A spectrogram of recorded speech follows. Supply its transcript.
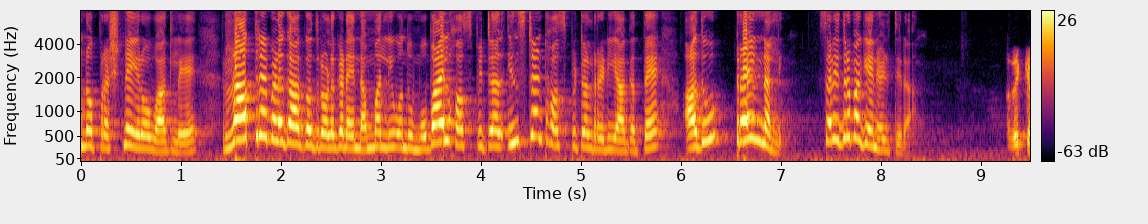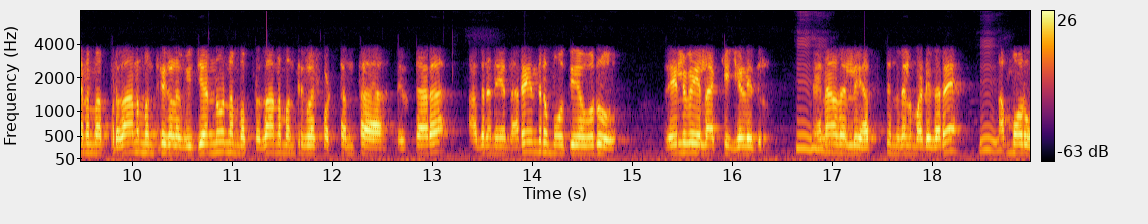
ಅನ್ನೋ ಪ್ರಶ್ನೆ ಇರೋವಾಗಲೇ ರಾತ್ರಿ ಬೆಳಗಾಗೋದ್ರೊಳಗಡೆ ನಮ್ಮಲ್ಲಿ ಒಂದು mobile hospital, instant hospital ready ಆಗುತ್ತೆ. ಅದು ಟ್ರೈನ್ನಲ್ಲಿ. ಸರ್, ಇದ್ರ ಬಗ್ಗೆ ಏನು ಹೇಳ್ತೀರಾ? ಅದಕ್ಕೆ ನಮ್ಮ ಪ್ರಧಾನಮಂತ್ರಿಗಳ ವಿಜನ್ ನಮ್ಮ ಪ್ರಧಾನಮಂತ್ರಿಗಳ ಕೊಟ್ಟಂತ ನಿರ್ಧಾರ. ಆದರಣೀಯ ನರೇಂದ್ರ ಮೋದಿ ಅವರು ರೈಲ್ವೆ ಇಲಾಖೆಗೆ ಹೇಳಿದ್ರು. ಚೈನಾದಲ್ಲಿ ಹತ್ತು ದಿನದಲ್ಲಿ ಮಾಡಿದ್ದಾರೆ. ನಮ್ಮವರು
